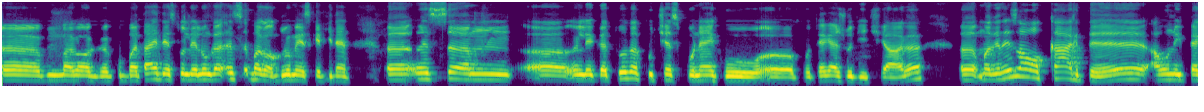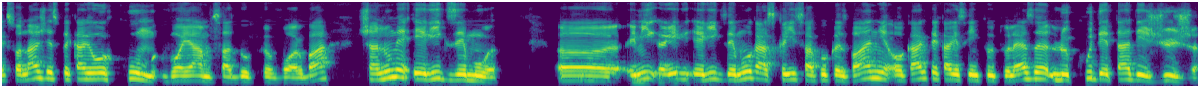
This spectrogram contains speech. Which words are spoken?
Uh, mă rog, cu bătaie destul de lungă, însă, mă rog, glumesc, evident. Uh, însă, um, uh, în legătură cu ce spuneai cu puterea judiciară, mă gândesc la o carte a unui personaj despre care oricum voiam să aduc vorba, și anume Eric Zemur. Eric Zemur a scris acum câțiva ani o carte care se intitulează Le coup d'état des juges.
